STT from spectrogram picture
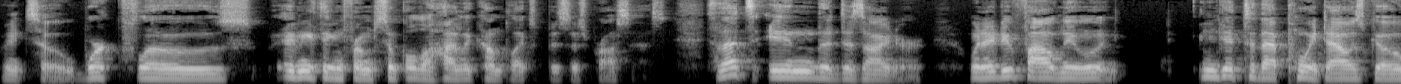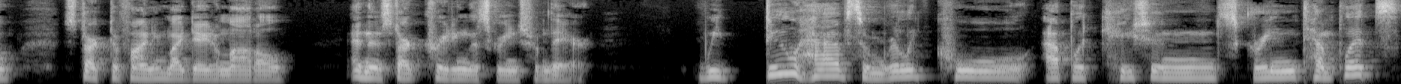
Right? So workflows, anything from simple to highly complex business process. So that's in the designer. When I do file new and get to that point, I always go start defining my data model, and then start creating the screens from there. We do have some really cool application screen templates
